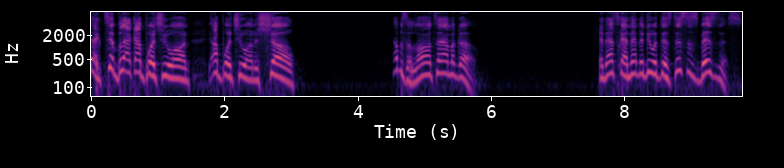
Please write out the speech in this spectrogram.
Like Tim Black, I brought you on. I brought you on the show. That was a long time ago. And that's got nothing to do with this. This is business.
